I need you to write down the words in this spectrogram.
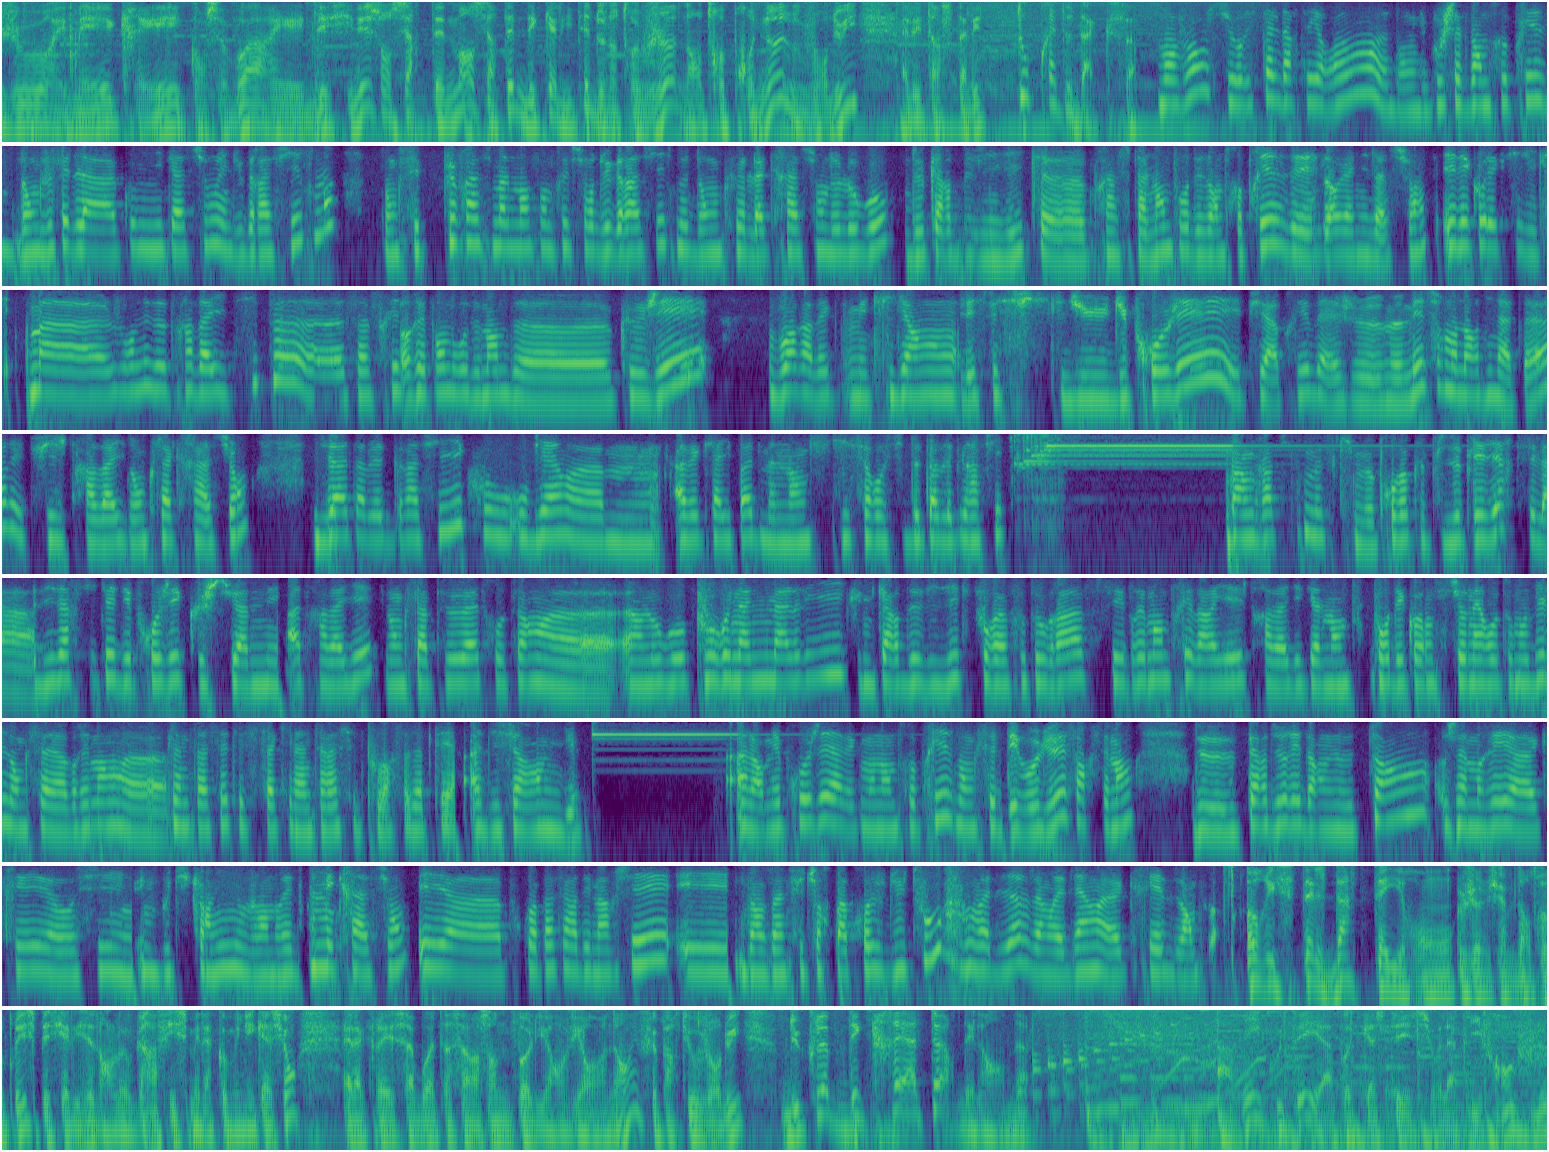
du. Aimer, créer, concevoir et dessiner sont certainement certaines des qualités de notre jeune entrepreneuse aujourd'hui. Elle est installée tout près de Dax. Bonjour, je suis Auristel Darteyron, donc du coup chef d'entreprise. Donc je fais de la communication et du graphisme. Donc c'est plus principalement centré sur du graphisme, donc euh, la création de logos, de cartes de visite, euh, principalement pour des entreprises, des organisations et des collectivités. Ma journée de travail type, euh, ça serait répondre aux demandes que j'ai, voir avec mes clients les spécificités du, du projet, et puis après, ben, je me mets sur mon ordinateur et puis je travaille donc la création via la tablette graphique ou, bien euh, avec l'iPad maintenant qui sert aussi de tablette graphique. Dans le graphisme, ce qui me provoque le plus de plaisir, c'est la diversité des projets que je suis amenée à travailler. Donc ça peut être autant euh, un logo pour une animalerie qu'une carte de visite pour un photographe. C'est vraiment très varié. Je travaille également pour des concessionnaires automobiles, donc ça a vraiment euh, plein de facettes et c'est ça qui m'intéresse, c'est de pouvoir s'adapter à différents milieux. Alors mes projets avec mon entreprise, donc c'est d'évoluer forcément, de perdurer dans le temps. J'aimerais euh, créer aussi une, boutique en ligne où je vendrai mes créations et euh, pourquoi pas faire des marchés. Et dans un futur pas proche du tout, on va dire, j'aimerais bien euh, créer de l'emploi. Auristel Darteyron, jeune chef d'entreprise spécialisée dans le graphisme et la communication. Elle a créé sa boîte à Saint-Vincent-de-Paul il y a environ un an et fait partie aujourd'hui du club des créateurs des Landes. À réécouter et à podcaster sur l'appli France Bleu.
